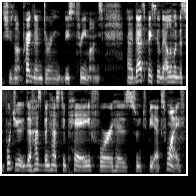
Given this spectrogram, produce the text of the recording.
she's not pregnant during these three months. Uh, that's basically the element of support you the husband has to pay for his soon to be ex wife,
